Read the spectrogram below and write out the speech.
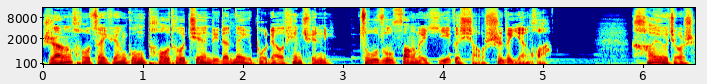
然后在员工偷偷建立的内部聊天群里，足足放了一个小时的烟花。还有就是。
